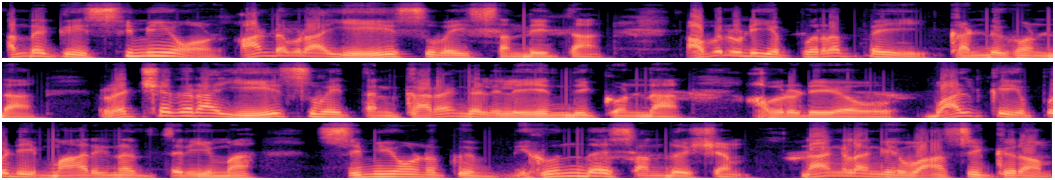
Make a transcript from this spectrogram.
அன்றைக்கு சிமியோன் ஆண்டவராய் இயேசுவை சந்தித்தான். அவருடைய பிறப்பை கண்டுகொண்டான். இரட்சகராய் இயேசுவை தன் கரங்களில் ஏந்தி கொண்டான் அவருடைய வாழ்க்கை எப்படி மாறினது தெரியுமா? சிமியோனுக்கு மிகுந்த சந்தோஷம். நாங்கள் அங்கே வாசிக்கிறோம்.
